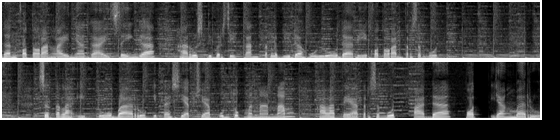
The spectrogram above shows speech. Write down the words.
dan kotoran lainnya guys. Sehingga harus dibersihkan terlebih dahulu dari kotoran tersebut. Setelah itu baru kita siap-siap untuk menanam kalatea tersebut pada pot yang baru.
